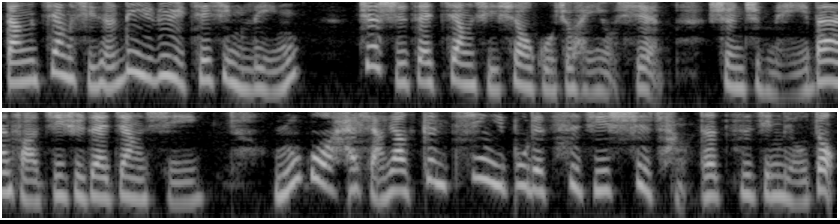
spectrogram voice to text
当降息的利率接近零，这时再降息效果就很有限，甚至没办法继续再降息。如果还想要更进一步的刺激市场的资金流动，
